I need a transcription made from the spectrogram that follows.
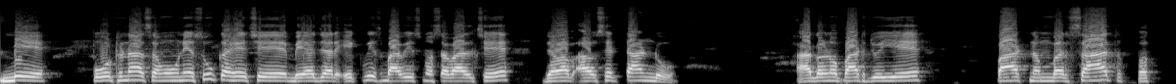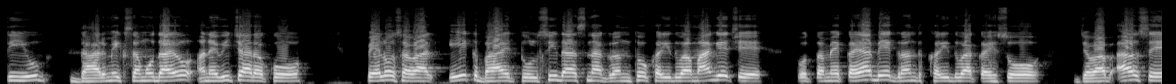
બે, પોઠના સમૂહને શું કહે છે? બે હજાર એકવીસ બાવીસનો સવાલ છે, જવાબ આવશે ટાંડો. આગળનો પાઠ જોઈએ પાઠ નંબર સાત, ભક્તિયુગ, ધાર્મિક સમુદાયો અને વિચારકો. પહેલો સવાલ, એક ભાઈ તુલસીદાસના ગ્રંથો ખરીદવા માંગે છે, તો તમે કયા બે ગ્રંથ ખરીદવા કહેશો? જવાબ આવશે,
